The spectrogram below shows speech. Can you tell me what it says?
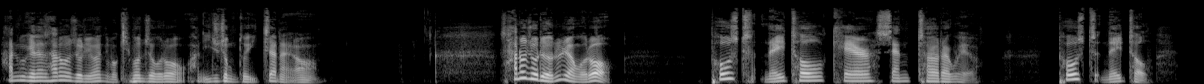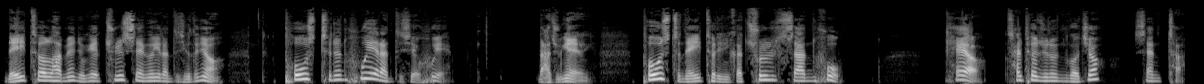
한국에는 산후조리원 뭐 기본적으로 한 2주 정도 있잖아요. 산후조리원을 영어로 Postnatal Care Center라고 해요. Postnatal, natal 하면 이게 출생의란 뜻이거든요. Post는 후에란 뜻이에요. 후에. 나중에 postnatal이니까 출산 후. care 살펴주는 거죠. center.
